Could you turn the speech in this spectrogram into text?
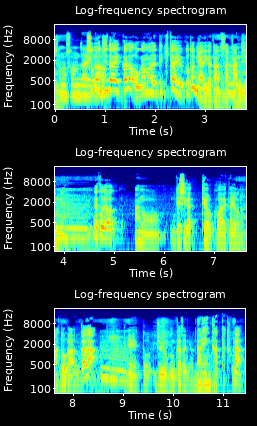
その存在が。その時代から拝まれてきたいうことにありがたさ感じんねん。でこれはあの弟子が手を加えたような跡があるから、えー、と重要文化財にはなれんかったとか、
